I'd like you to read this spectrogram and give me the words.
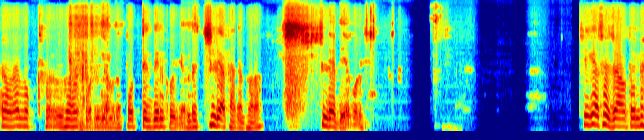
আমরা লক্ষ্মী ঘরে করি না আমরা প্রত্যেক দিন করি আমাদের চিড়া থাকে ধরা চিড়া দিয়ে করি। ঠিক আছে যাও তাহলে।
